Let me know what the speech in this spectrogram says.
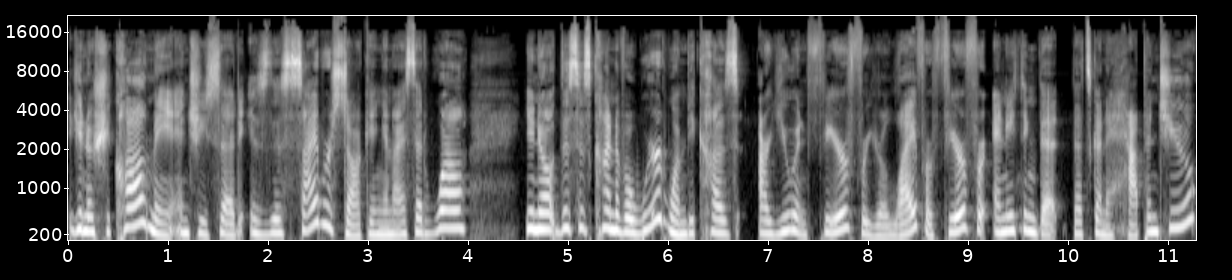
you know, she called me and she said, Is this cyber stalking? And I said, Well, you know, this is kind of a weird one because are you in fear for your life or fear for anything that that's going to happen to you?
